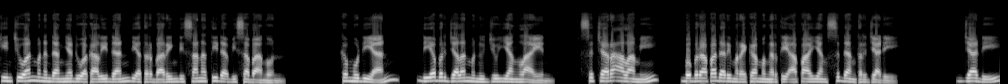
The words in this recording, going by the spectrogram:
Kincuan menendangnya dua kali dan dia terbaring di sana tidak bisa bangun. Kemudian, dia berjalan menuju yang lain. Secara alami, beberapa dari mereka mengerti apa yang sedang terjadi. Jadi,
